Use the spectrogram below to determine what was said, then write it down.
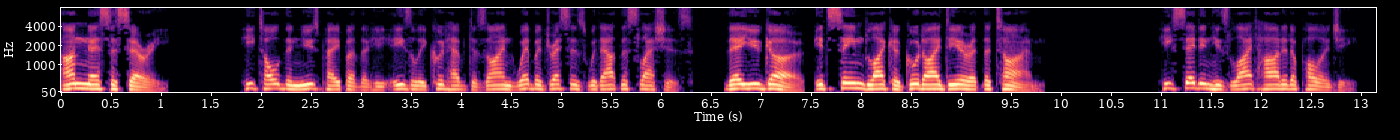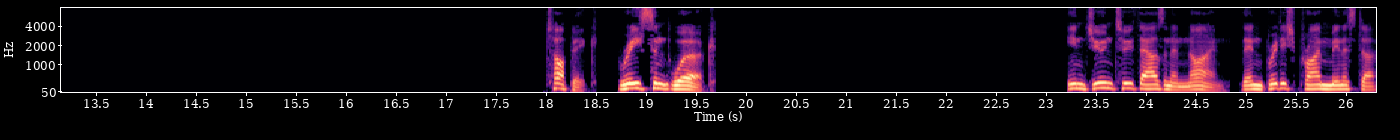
unnecessary. He told the newspaper that he easily could have designed web addresses without the slashes. There you go, it seemed like a good idea at the time," he said in his light-hearted apology. Recent work In June 2009, then British Prime Minister,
